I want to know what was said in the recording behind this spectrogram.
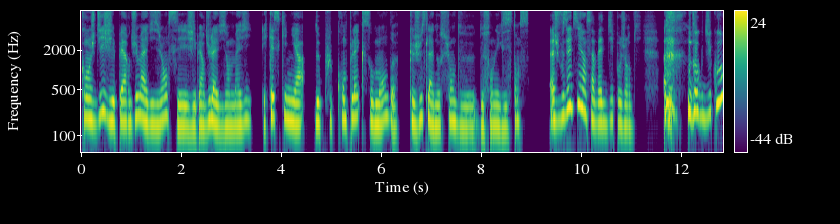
quand je dis j'ai perdu ma vision, c'est j'ai perdu la vision de ma vie. Et qu'est-ce qu'il y a de plus complexe au monde que juste la notion de, de son existence? Euh, Je vous ai dit, hein, ça va être deep aujourd'hui. Donc du coup,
